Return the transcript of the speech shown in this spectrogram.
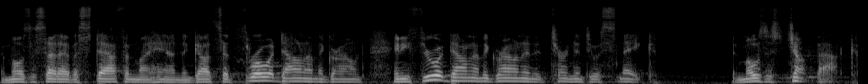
And Moses said, I have a staff in my hand. And God said, Throw it down on the ground. And he threw it down on the ground, and it turned into a snake. And Moses jumped back.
